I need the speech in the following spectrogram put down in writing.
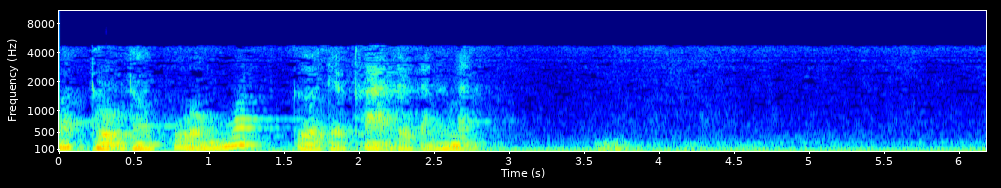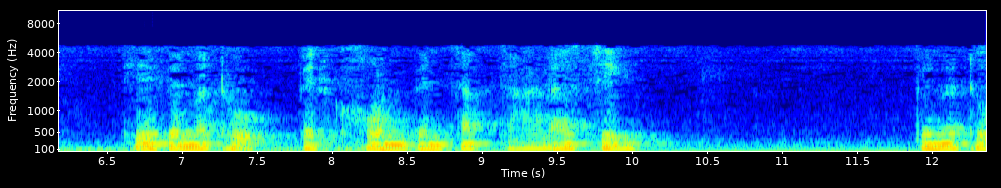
วัตถุทั้งปวงมดเกิดจากธาตุเดียวกันทั้งนั้น ที่เป็นวัตถุเป็นคนเป็นสัตว์สาและสิ่ง เป็นวัตถุ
